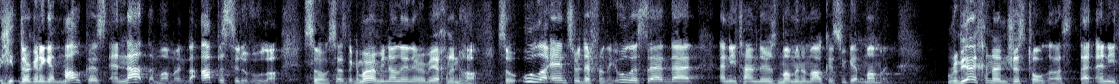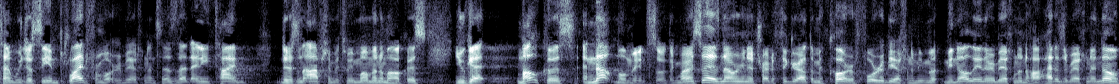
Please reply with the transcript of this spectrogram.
he, they're going to get Malkus and not the Mammon, the opposite of Ula. So says the Gemara, So Ula answered differently. Ula said that anytime there's Mammon and Malkus, you get Mammon. Rabbi Yechanan just told us that anytime, we just see implied from what Rabbi Yechanan says, that anytime there's an option between Mammon and Malkus, you get Malkus and not Mammon. So the Gemara says, now we're going to try to figure out the Makar for Rabbi Yechanan. Minale Rabbi Yechanan How does Rabbi Yechanan know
